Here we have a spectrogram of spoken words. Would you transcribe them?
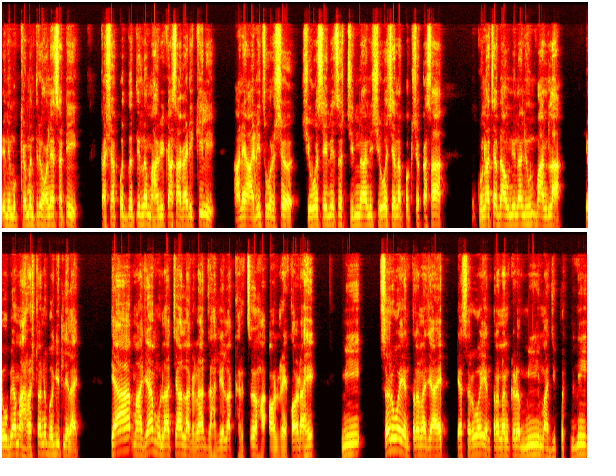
त्यांनी मुख्यमंत्री होण्यासाठी कशा पद्धतीनं महाविकास आघाडी केली आणि अडीच वर्ष शिवसेनेचं चिन्ह आणि शिवसेना पक्ष कसा कुणाच्या दावणीला लिहून बांधला हे उभ्या महाराष्ट्रानं बघितलेलं आहे. त्या माझ्या मुलाच्या लग्नात झालेला खर्च हा ऑन रेकॉर्ड आहे. मी सर्व यंत्रणा ज्या आहेत त्या सर्व यंत्रणांकडे मी माझी पत्नी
